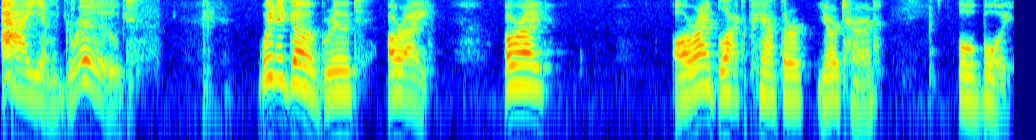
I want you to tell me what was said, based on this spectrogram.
I am Groot. Way to go, Groot. Alright. Alright. Alright, Black Panther, your turn. Oh boy,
